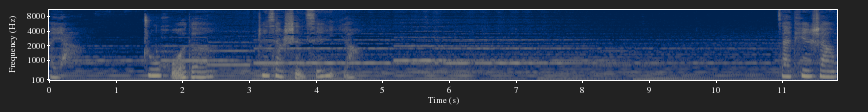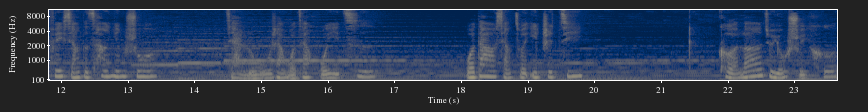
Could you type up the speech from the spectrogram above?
哎呀，猪活的。”真像神仙一样。在天上飞翔的苍鹰说：“假如让我再活一次，我倒想做一只鸡。渴了就有水喝，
